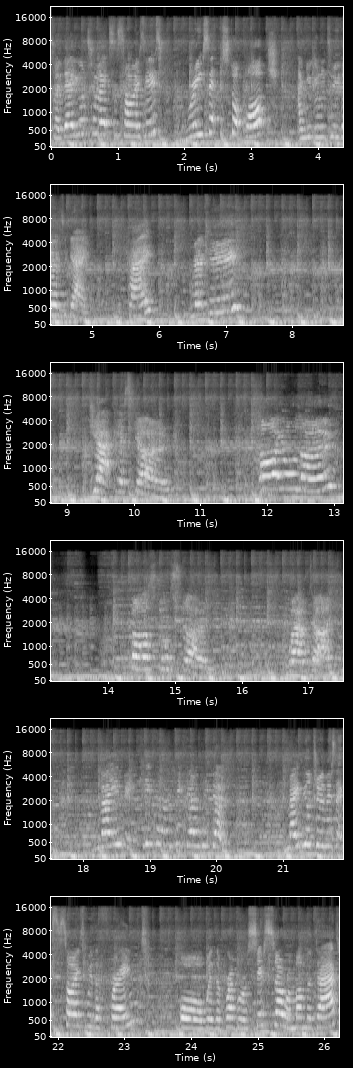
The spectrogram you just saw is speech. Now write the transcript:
So there are your two exercises. Reset the stopwatch and you're going to do those again. Okay? Ready? Jack, let's go. High or low? Fast or slow? Well done. Maybe, keep going, keep going, keep going. Maybe you're doing this exercise with a friend or with a brother or sister or mum or dad.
